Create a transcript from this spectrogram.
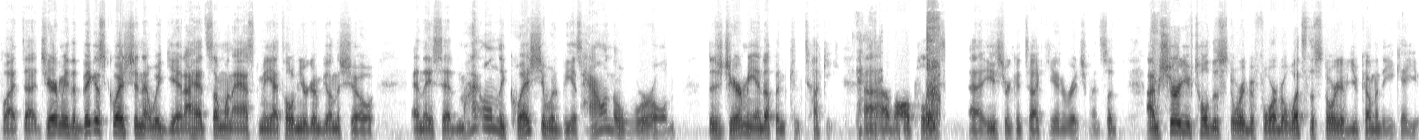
But uh, Jeremy, the biggest question that we get, I had someone ask me. I told him you were going to be on the show and they said my only question would be is how in the world does Jeremy end up in Kentucky uh, of all places, uh, Eastern Kentucky and Richmond? So I'm sure you've told this story before, but what's the story of you coming to EKU?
